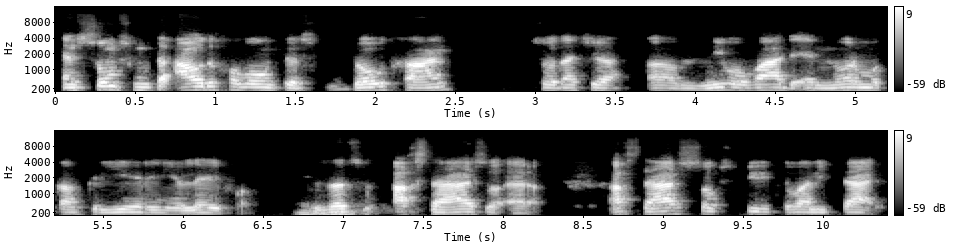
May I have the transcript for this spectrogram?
En soms moeten oude gewoontes doodgaan, zodat je ehm, nieuwe waarden en normen kan creëren in je leven. Dus dat is het achtste huis wel erg. Achtste huis is ook spiritualiteit.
